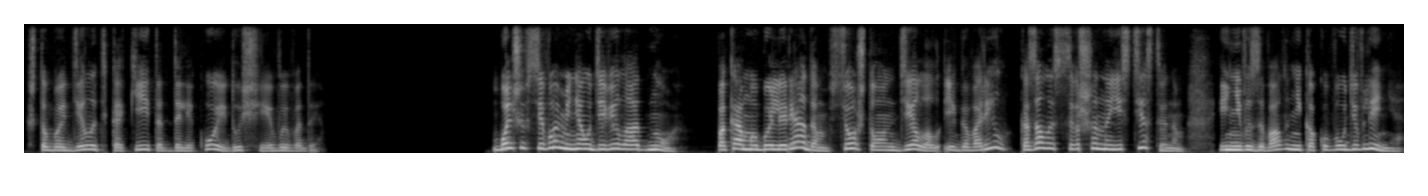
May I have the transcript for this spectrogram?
чтобы делать какие-то далеко идущие выводы. Больше всего меня удивило одно. Пока мы были рядом, все, что он делал и говорил, казалось совершенно естественным и не вызывало никакого удивления.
